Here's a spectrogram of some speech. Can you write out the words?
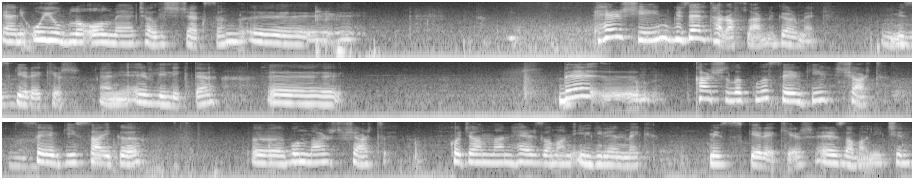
yani uyumlu olmaya çalışacaksın. E, her şeyin güzel taraflarını görmemiz gerekir. Yani evlilikte. E, ve e, karşılıklı sevgi şart. Sevgi, saygı, Bunlar şart. Kocanla her zaman ilgilenmemiz gerekir. Her zaman için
